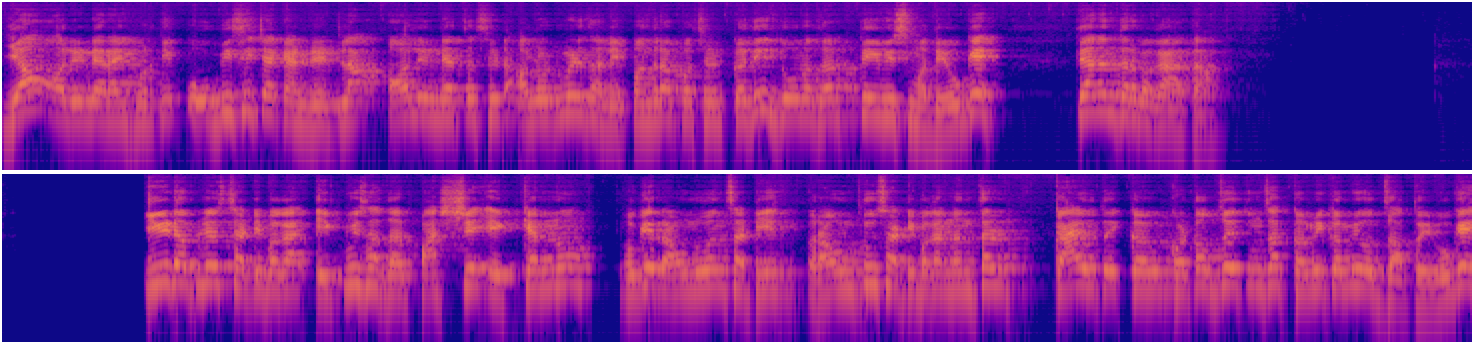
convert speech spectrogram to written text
या ऑल इंडिया रँकवरती ओबीसीच्या कॅन्डिडेटला ऑल इंडियाचं सीट अलॉटमेंट झाली पंधरा पर्सेंट कधी? दोन हजार तेवीसमध्ये ओके त्यानंतर बघा आता. ईडब्ल्यू एससाठी बघा एकवीस हजार पाचशे एक्क्याण्णव ओके राऊंड वनसाठी राऊंड टू साठी बघा नंतर काय होतंय? कट ऑफ जो आहे तुमचा कमी कमी होत जातोय ओके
